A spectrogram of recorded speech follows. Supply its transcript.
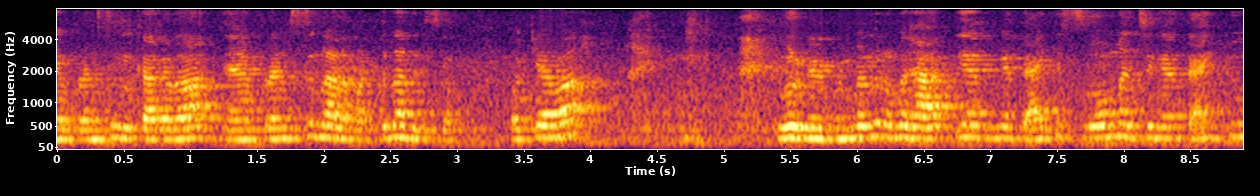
என் ஃப்ரெண்ட்ஸுங்களுக்காக தான் என் ஃப்ரெண்ட்ஸுங்களால் மட்டும்தான் அந்த விஷயம். ஓகேவா இவருக்கு எனக்கு உண்மையிலுமே ரொம்ப ஹாப்பியாக இருக்குங்க. தேங்க்யூ ஸோ மச்சுங்க தேங்க்யூ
